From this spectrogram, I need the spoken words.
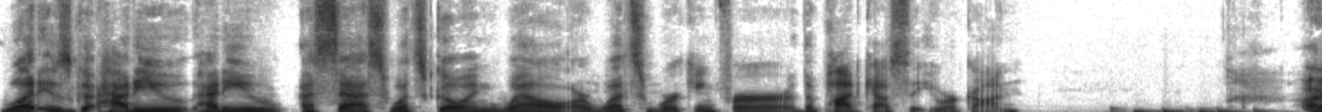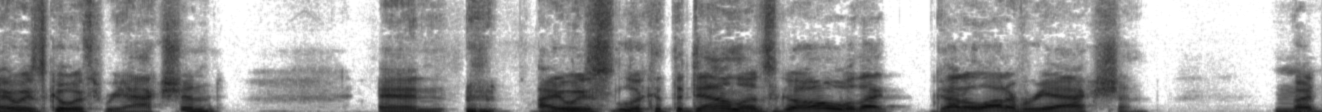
What is go- how do you how do you assess what's going well or what's working for the podcast that you work on? I always go with reaction, and I always look at the downloads and go, "Oh, well, that got a lot of reaction." Mm. But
